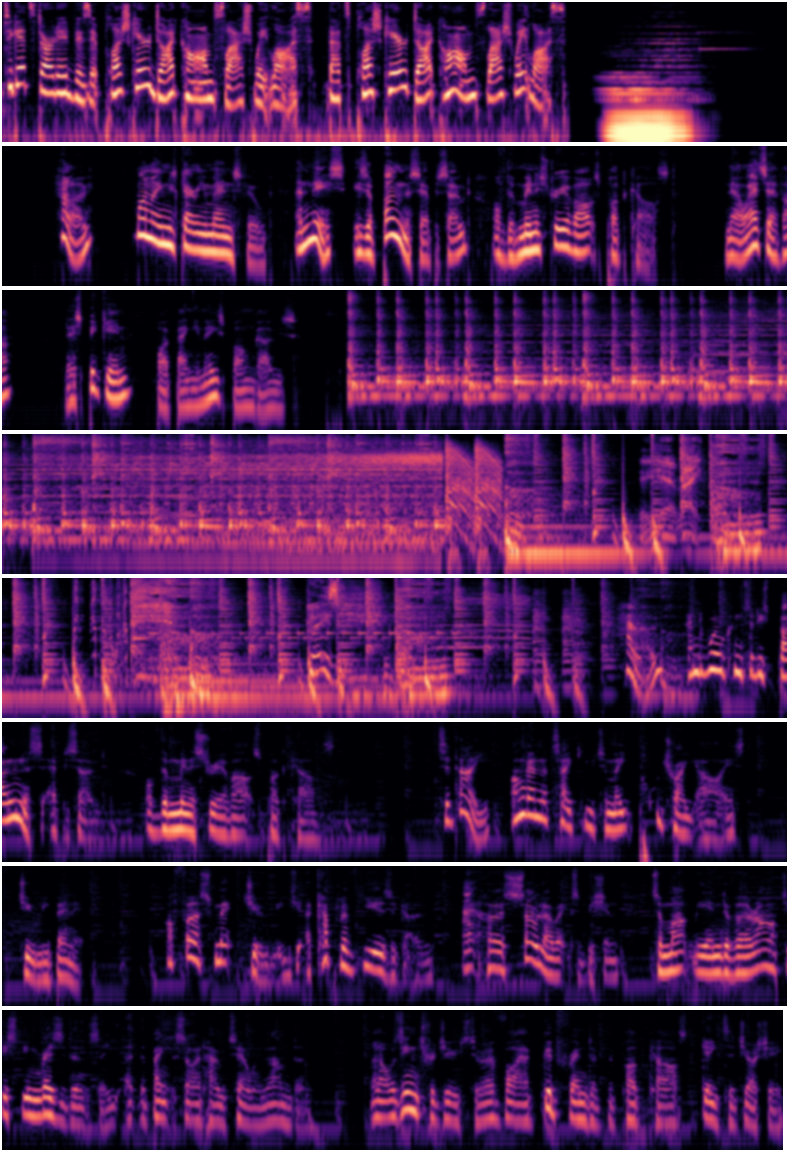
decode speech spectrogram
To get started, visit plushcare.com slash weight loss. That's plushcare.com slash weight loss. Hello, my name is Gary Mansfield, and this is a bonus episode of the Ministry of Arts podcast. Now, as ever, let's begin by banging these bongos. Hello, and welcome to this bonus episode of the Ministry of Arts podcast. Today, I'm going to take you to meet portrait artist Julie Bennett. I first met Julie a couple of years ago at her solo exhibition to mark the end of her artist in residency at the Bankside Hotel in London. And I was introduced to her via a good friend of the podcast, Geeta Joshi.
